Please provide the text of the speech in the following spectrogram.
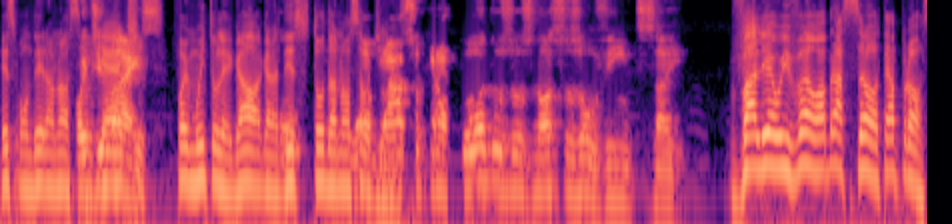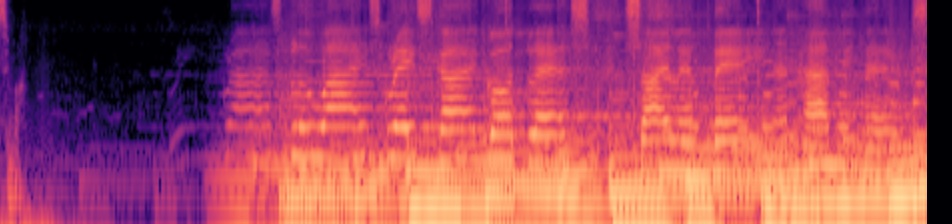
responderam a nossa Foi enquete. demais. Foi muito legal. Agradeço toda a nossa um audiência. abraço para todos os nossos ouvintes aí. Valeu, Ivan. Um abração. Até a próxima. Grass, blue eyes, gray sky, God bless. Silent pain and happiness.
